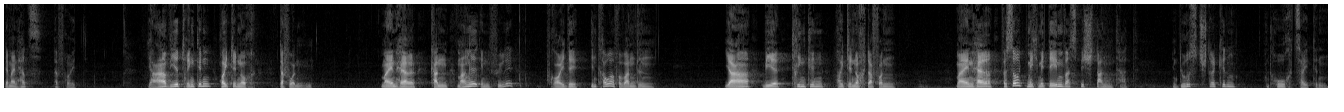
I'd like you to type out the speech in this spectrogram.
der mein Herz erfreut. Ja, wir trinken heute noch davon. Mein Herr kann Mangel in Fülle, Freude in Trauer verwandeln. Ja, wir trinken heute noch davon. Mein Herr versorgt mich mit dem, was Bestand hat, in Durststrecken und Hochzeiten,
